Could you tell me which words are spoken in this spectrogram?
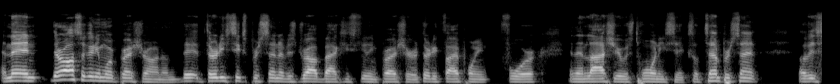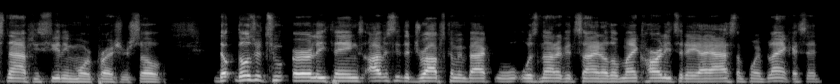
And then they're also getting more pressure on him. 36% of his dropbacks, he's feeling pressure, 35.4. And then last year was 26. So 10% of his snaps, he's feeling more pressure. So th- those are two early things. Obviously, the drops coming back w- was not a good sign. Although Mike Harley today, I asked him point blank, I said,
